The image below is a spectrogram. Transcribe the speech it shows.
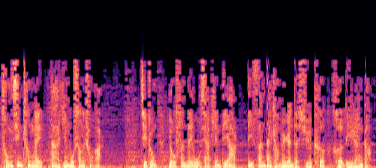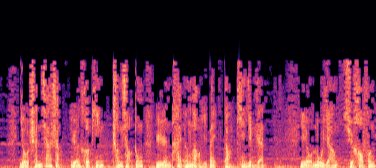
重新成为大银幕上的宠儿。其中有分为武侠片第二、第三代掌门人的徐克和李仁港，有陈嘉上、袁和平、程晓东、于仁泰等老一辈港片影人，也有陆阳、徐浩峰、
